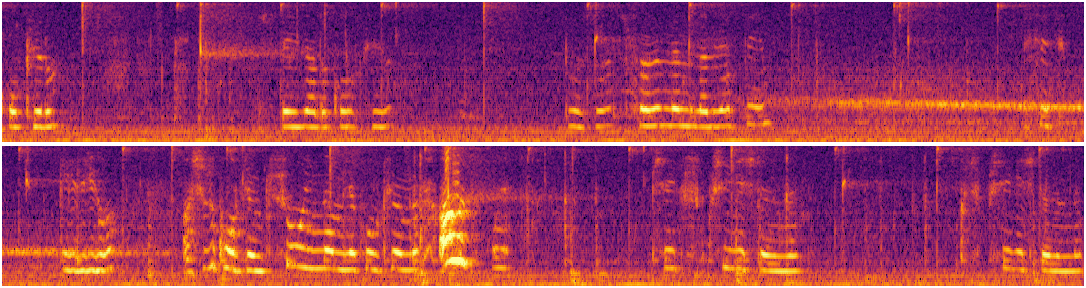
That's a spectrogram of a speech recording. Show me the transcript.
Korkuyorum. Beyza da korkuyor. Var. Sanırım ben bir labirentteyim. Bir ses geliyor. Aşırı korkuyorum. Şu oyundan bile korkuyorum ben. Alın! Bir şey küçük bir şey geçti önümden. Küçük bir şey geçti önümden.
